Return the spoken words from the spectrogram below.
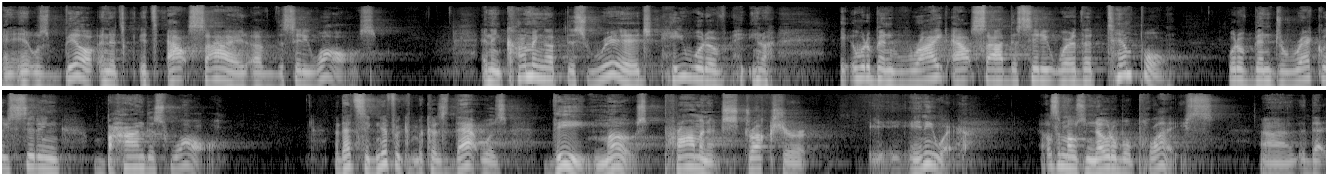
And it was built and it's, it's outside of the city walls. And then coming up this ridge, he would have, you know, it would have been right outside the city where the temple would have been directly sitting behind this wall. Now that's significant because that was the most prominent structure anywhere. That was the most notable place uh, that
